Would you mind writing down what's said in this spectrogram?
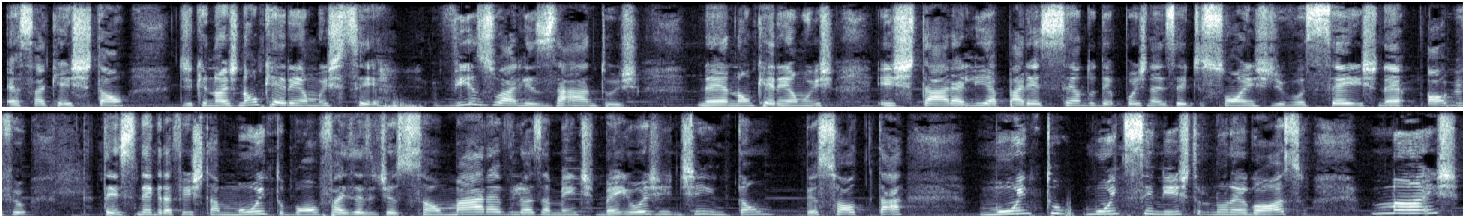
essa questão de que nós não queremos ser visualizados, né, não queremos estar ali aparecendo depois nas edições de vocês, né? Óbvio, tem cinegrafista muito bom, faz a edição maravilhosamente bem. Hoje em dia, então, o pessoal tá muito, muito sinistro no negócio, mas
